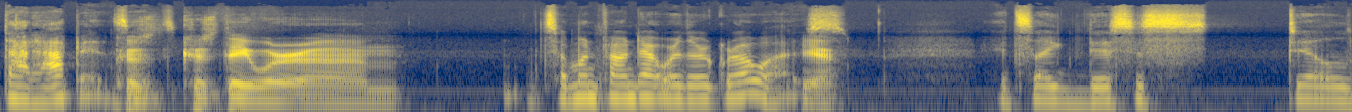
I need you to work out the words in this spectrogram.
That happens. Because they were. Um, Someone found out where their grow was. Yeah. It's like this is still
